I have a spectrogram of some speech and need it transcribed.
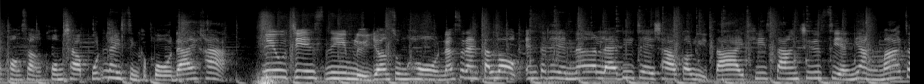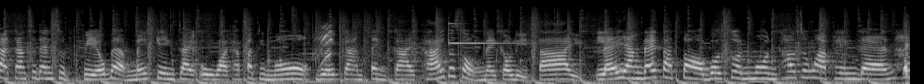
กของสังคมชาวพุทธในสิงคโปร์ได้ค่ะ นิวจีนส์นีมหรือยอนซุงโฮ นักแสดงตลก entertainer และดีเจชาวเกาหลีใต้ที่สร้างชื่อเสียงอย่างมากจากการแสดงสุดเฟี้ยวแบบไม่เกรงใจโอวาทปาติโมกข์ด้วยการแต่งกายคล้ายพระสงฆ์ในเกาหลีใต้ และยังได้ตัดต่อบทสวดมนต์เข้าจังหวะเพลง dance ให้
